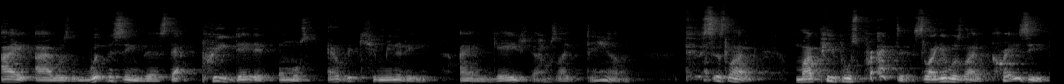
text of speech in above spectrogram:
I, I was witnessing this that predated almost every community I engaged I was like, damn, this is like my people's practice. Like it was like crazy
